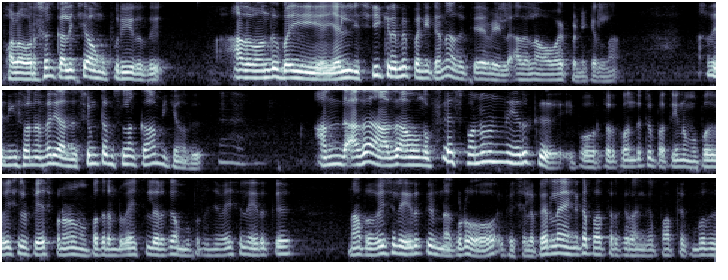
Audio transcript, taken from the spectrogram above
பல வருஷம் கழித்து அவங்க புரியுறது. அதை வந்து பை எல் சீக்கிரமே பண்ணிட்டேன்னா அது தேவையில்லை. அதெல்லாம் அவாய்ட் பண்ணிக்கிடலாம் அது நீங்கள் சொன்ன மாதிரி அந்த சிம்டம்ஸ்லாம் காமிக்கும் அது. அந்த அதான் அது அவங்க ஃபேஸ் பண்ணணும்னு இருக்குது இப்போ ஒருத்தருக்கு வந்துட்டு பார்த்தீங்கன்னா முப்பது வயசில் ஃபேஸ் பண்ணணும் முப்பத்தி ரெண்டு வயசில் இருக்குது முப்பத்தஞ்சு வயசில் இருக்குது நாற்பது வயசில் இருக்குன்னா கூட இப்போ சில பேர்லாம் என்கிட்ட பார்த்துருக்குறாங்க பார்த்துருக்கும்போது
